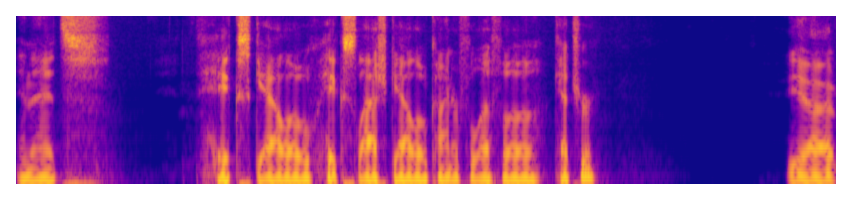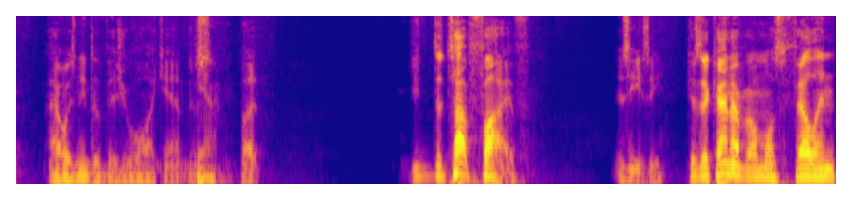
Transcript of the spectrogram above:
and then it's Hicks, Gallo, Hicks slash Gallo, Kiner, Falefa, catcher. Yeah, I always need the visual. I can't just. Yeah. But you, the top five is easy because they kind of almost fell in.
